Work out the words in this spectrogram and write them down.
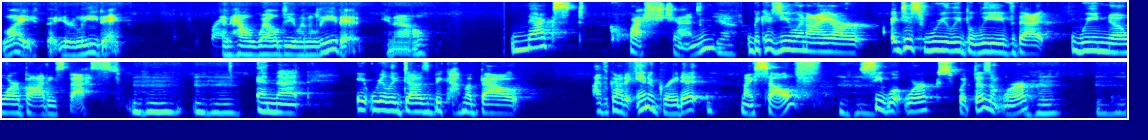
life that you're leading Right. and how well do you want to lead it you know Next question. Yeah. Because you and I are, I just really believe that we know our bodies best mm-hmm, mm-hmm, and that it really does become about, I've got to integrate it myself, mm-hmm, see what works, what doesn't work, mm-hmm, mm-hmm,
